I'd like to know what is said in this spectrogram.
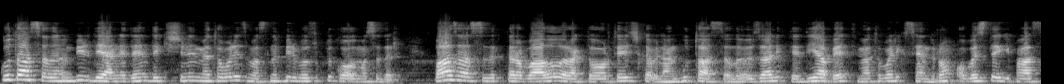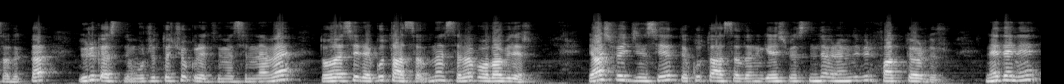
Gut hastalığının bir diğer nedeni de kişinin metabolizmasında bir bozukluk olmasıdır. Bazı hastalıklara bağlı olarak da ortaya çıkabilen gut hastalığı özellikle diyabet, metabolik sendrom, obezite gibi hastalıklar ürik asitin vücutta çok üretilmesine ve dolayısıyla gut hastalığına sebep olabilir. Yaş ve cinsiyet de gut hastalığının gelişmesinde önemli bir faktördür. Nedeni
